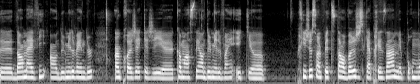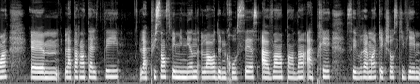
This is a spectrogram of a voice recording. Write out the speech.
euh, dans ma vie en 2022, un projet que j'ai euh, commencé en 2020 et qui a pris juste un petit envol jusqu'à présent, mais pour moi, la parentalité, la puissance féminine lors d'une grossesse, avant, pendant, après, c'est vraiment quelque chose qui vient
